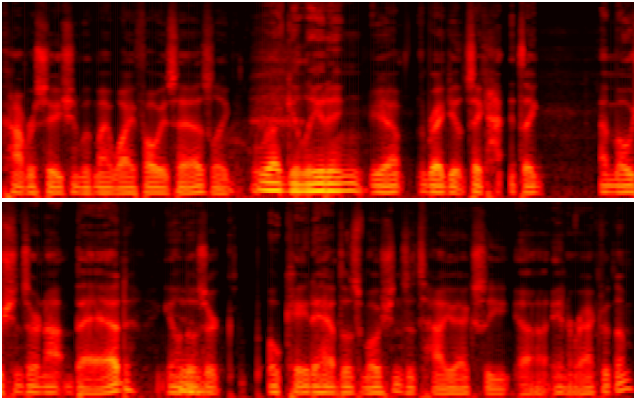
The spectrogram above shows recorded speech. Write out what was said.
conversation with my wife. Always has like Regulating. yeah, regular. It's like it's like emotions are not bad. You know, Yeah. those are okay to have those emotions. It's how you actually uh, interact with them,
